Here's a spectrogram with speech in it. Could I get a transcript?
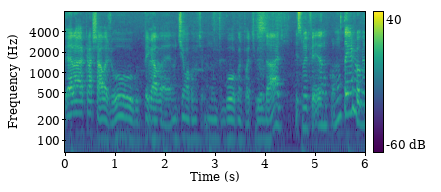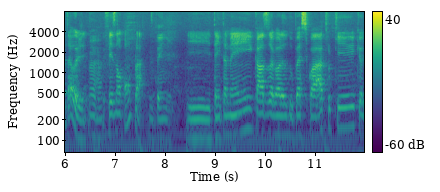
era crachava jogo, pegava, é, não tinha uma muito boa compatibilidade. Isso me fez, eu não, não tenho jogo até hoje, Uhum. me fez não comprar. Entendi. E tem também casos agora do PS4 que, que eu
